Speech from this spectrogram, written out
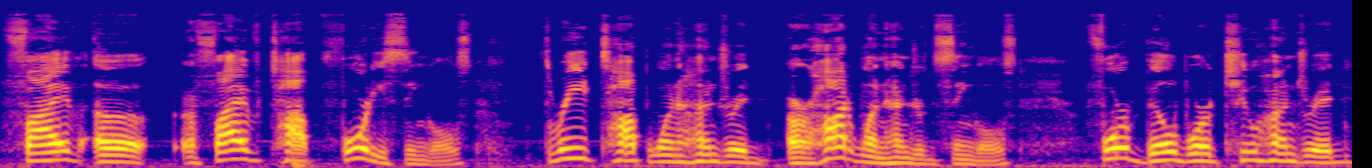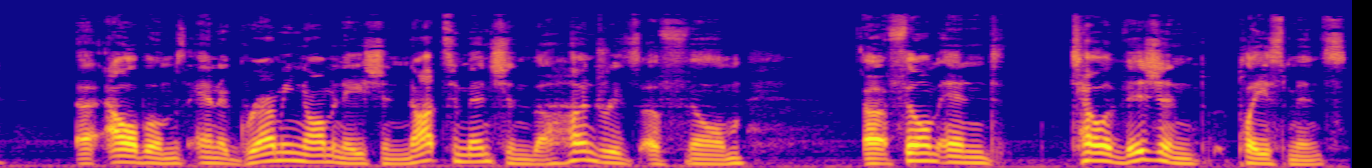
five uh, five top 40 singles, three top 100 or hot 100 singles, four Billboard 200 uh, albums, and a Grammy nomination. Not to mention the hundreds of film, uh, film and television placements,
